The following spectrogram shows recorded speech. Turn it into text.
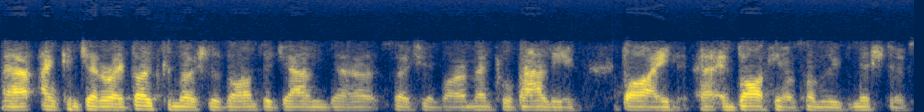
uh, and can generate both commercial advantage and uh, socio-environmental value by uh, embarking on some of these initiatives.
